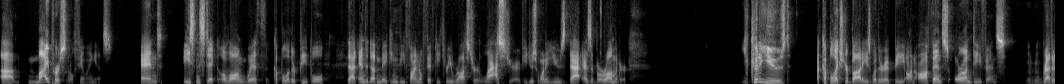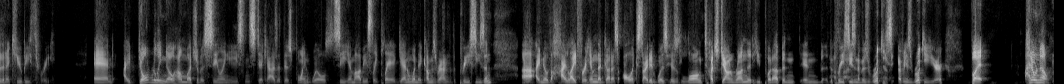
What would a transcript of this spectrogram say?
Um, my personal feeling is, and Easton Stick, along with a couple other people that ended up making the final 53 roster last year, if you just want to use that as a barometer, you could have used a couple extra bodies, whether it be on offense or on defense, Mhm. rather than a QB3. And I don't really know how much of a ceiling Easton Stick has at this point. We'll see him obviously play again when it comes around to the preseason. Uh, I know the highlight for him that got us all excited was his long touchdown run that he put up in in the That was fun. preseason of his rookie se- of his rookie year. But I don't know.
